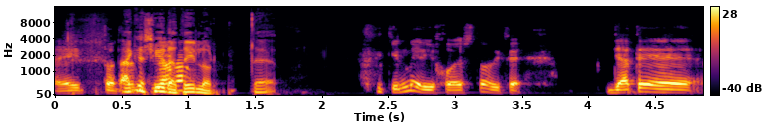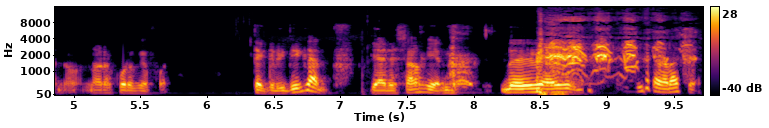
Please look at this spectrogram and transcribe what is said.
hay que seguir a Taylor. ¿Quién me dijo esto? Dice, ya te, no, no recuerdo qué fue te critican, ya eres alguien. Muchas gracias.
